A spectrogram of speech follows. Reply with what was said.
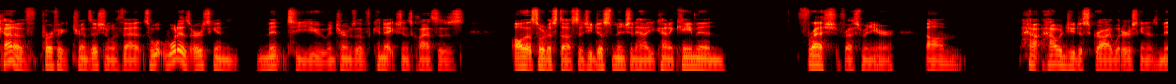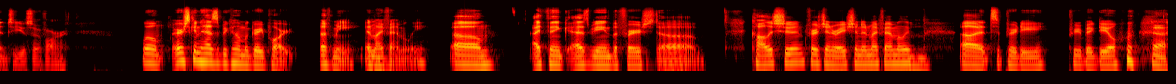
kind of perfect transition with that. So, what, what has Erskine meant to you in terms of connections, classes, all that sort of stuff? Since you just mentioned how you kind of came in fresh freshman year, um, how how would you describe what Erskine has meant to you so far? Well, Erskine has become a great part of me and my Mhm. family. Um, I think as being the first uh, college student, first generation in my family, Mhm. uh, it's a pretty pretty big deal. Yeah,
